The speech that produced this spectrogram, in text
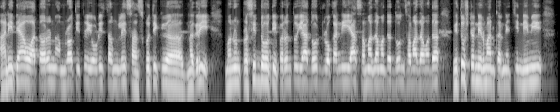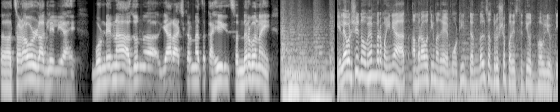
आणि त्या वातावरण अमरावतीचं एवढी चांगली सांस्कृतिक नगरी म्हणून प्रसिद्ध होती. परंतु या दोन लोकांनी या समाजामध्ये दोन समाजामध्ये वितुष्ट निर्माण करण्याची नेहमी चढावळ लागलेली आहे. बोंडेंना अजून या राजकारणाचा काही संदर्भ नाही. गेल्या वर्षी नोव्हेंबर महिन्यात अमरावतीमध्ये मोठी दंगल सदृश्य परिस्थिती उद्भवली होती.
